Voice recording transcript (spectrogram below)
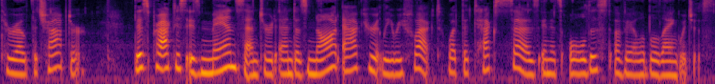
throughout the chapter. This practice is man centered and does not accurately reflect what the text says in its oldest available languages.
